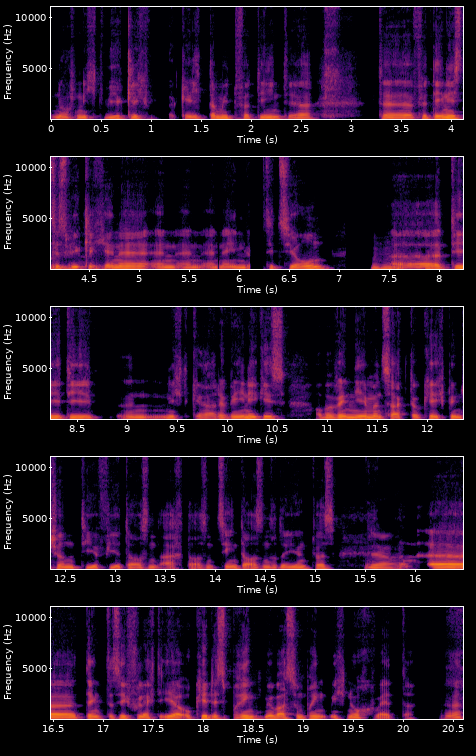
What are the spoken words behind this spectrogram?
noch nicht wirklich Geld damit verdient, ja, der, für den ist das wirklich eine, ein, ein, eine Investition, mhm. äh, die, die äh, nicht gerade wenig ist. Aber wenn jemand sagt, okay, ich bin schon Tier 4000, 8000, 10.000 oder irgendwas, ja. dann äh, denkt er sich vielleicht eher, okay, das bringt mir was und bringt mich noch weiter. Ja,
